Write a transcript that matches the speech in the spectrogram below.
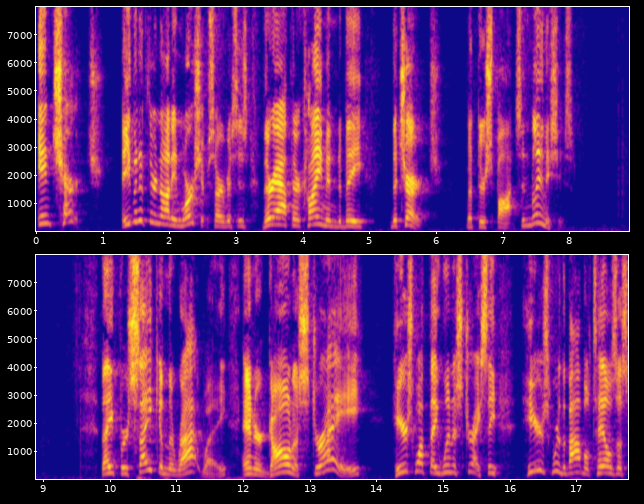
in church. Even if they're not in worship services, they're out there claiming to be the church, but there's spots and blemishes. They've forsaken the right way and are gone astray. Here's what they went astray. See, here's where the Bible tells us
